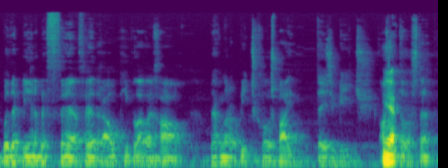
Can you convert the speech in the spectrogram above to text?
with it being a bit fur, further out, people are like, oh, we haven't got a beach close by. There's your beach on Yeah. the doorstep.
